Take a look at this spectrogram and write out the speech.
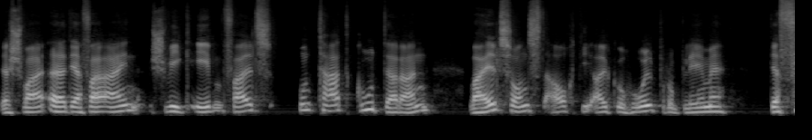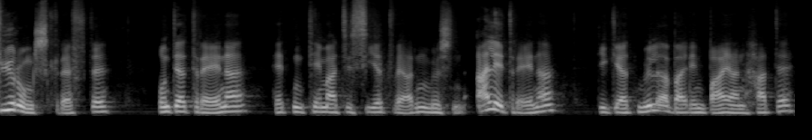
der, äh, der Verein schwieg ebenfalls und tat gut daran, weil sonst auch die Alkoholprobleme der Führungskräfte und der Trainer hätten thematisiert werden müssen. Alle Trainer, die Gerd Müller bei den Bayern hatte,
